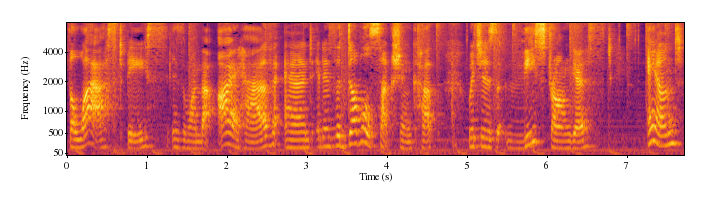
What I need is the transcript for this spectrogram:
The last base is the one that I have, and it is a double suction cup, which is the strongest and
